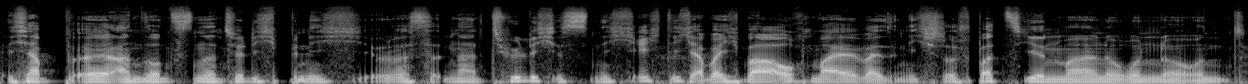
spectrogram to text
Ich habe äh, ansonsten natürlich bin ich, was natürlich ist nicht richtig, aber ich war auch mal, weiß ich nicht, so spazieren mal eine Runde und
